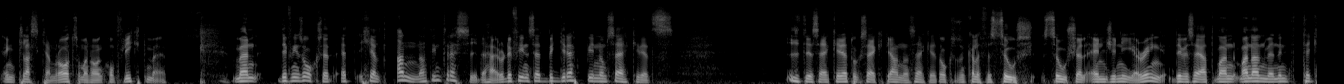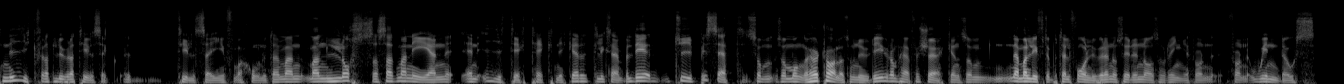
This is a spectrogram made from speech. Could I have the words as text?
en klasskamrat som man har en konflikt med. Men det finns också ett, ett helt annat intresse i det här och det finns ett begrepp inom säkerhets IT-säkerhet och säkert i annan säkerhet också som kallas för social engineering. Det vill säga att man, man använder inte teknik för att lura till sig, till sig information, utan man, man låtsas att man är en, en IT-tekniker till exempel. Det är typiskt sett, som, som många har hört talas om nu, det är ju de här försöken som, när man lyfter på telefonluren och så är det någon som ringer från, från Windows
